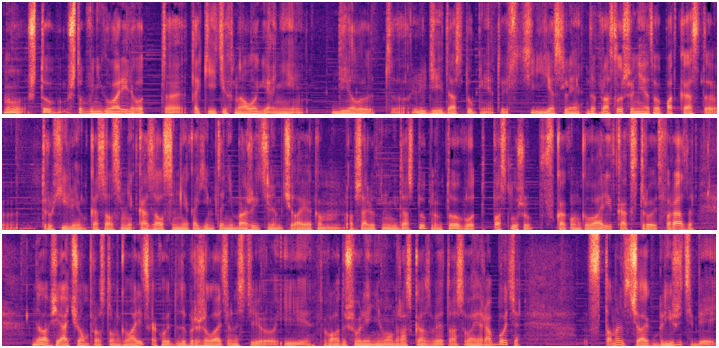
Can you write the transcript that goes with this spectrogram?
ну, что, что бы вы ни говорили, вот э, такие технологии, они делают э, людей доступнее. То есть, если до прослушивания этого подкаста Трухили казался мне, казался мне каким-то небожителем, человеком абсолютно недоступным, то вот послушав, как он говорит, как строит фразы, да вообще о чем просто он говорит, с какой-то доброжелательностью и воодушевлением он рассказывает о своей работе, становится человек ближе тебе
